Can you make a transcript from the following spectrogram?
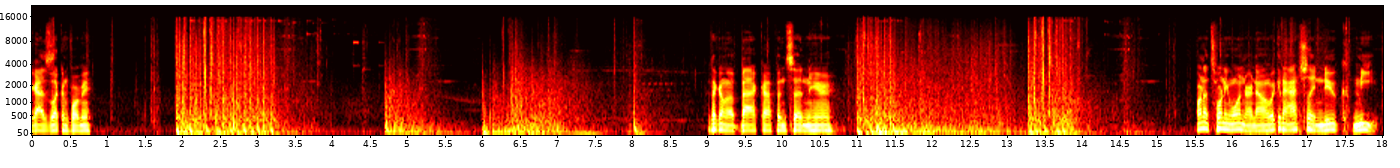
That guy's looking for me. I think I'm gonna back up and sit in here. We're on a 21 right now. We can actually nuke meat.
